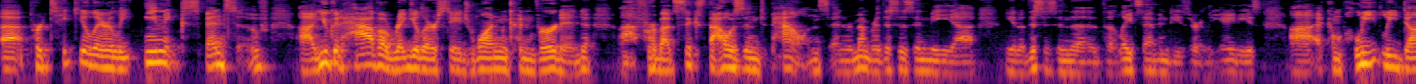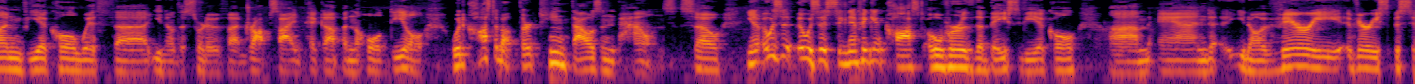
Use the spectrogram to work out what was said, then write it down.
uh, particularly inexpensive. Uh, you could have a regular stage one converted uh, for about six thousand pounds. And remember, this is in the uh, you know this is in the the late seventies, early eighties. Uh, a completely done vehicle with uh, you know the sort of drop side pickup and the whole deal would cost about thirteen thousand pounds. So you know it was a, it was a significant cost over the base vehicle, um, and you know a very very specific.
